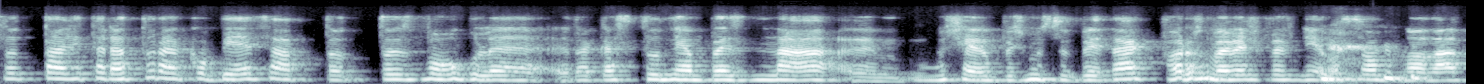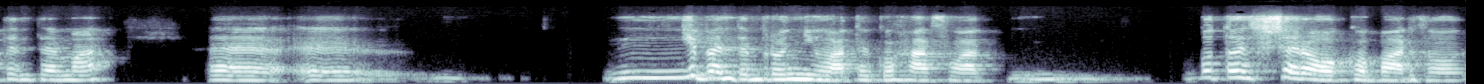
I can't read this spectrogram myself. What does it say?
to, ta literatura kobieca to, to jest w ogóle taka studnia bez dna. Musiałybyśmy sobie tak porozmawiać pewnie osobno na ten temat nie będę broniła tego hasła, bo to jest szeroko bardzo.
